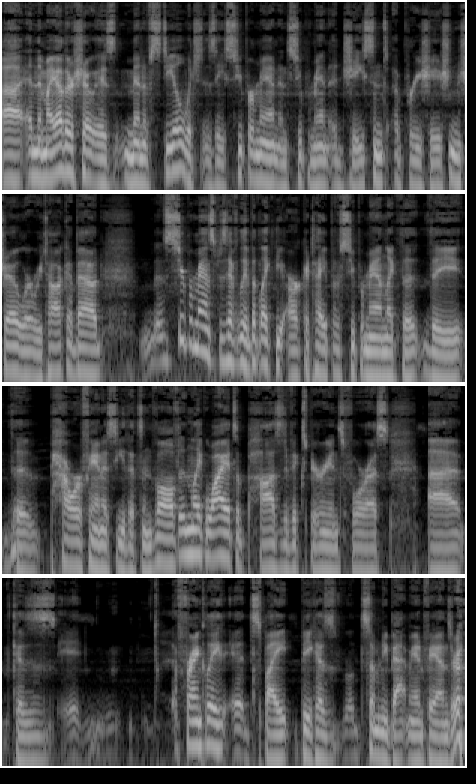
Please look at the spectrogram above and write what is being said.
Uh, and then my other show is Men of Steel, which is a Superman and Superman adjacent appreciation show where we talk about Superman specifically, but like the archetype of Superman, like the the the power fantasy that's involved, and like why it's a positive experience for us. Because uh, frankly, it's spite because so many Batman fans are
